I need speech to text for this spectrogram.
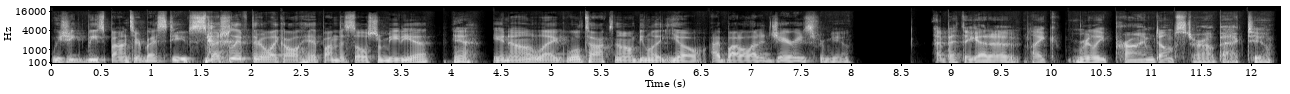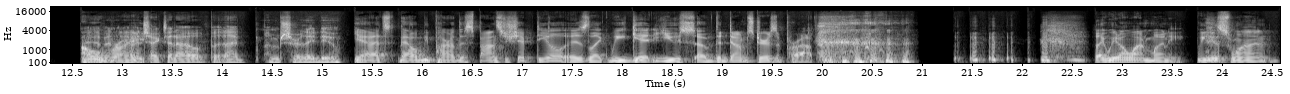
We should be sponsored by Steve's, especially if they're like all hip on the social media. Yeah. You know, like we'll talk to them. I'll be like, yo, I bought a lot of Jerry's from you. I bet they got a like really prime dumpster out back too. I Oh, haven't, I haven't checked it out, but I, I'm sure they do. Yeah, that's that'll be part of the sponsorship deal is like we get use of the dumpster as a prop. like we don't want money. We just want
